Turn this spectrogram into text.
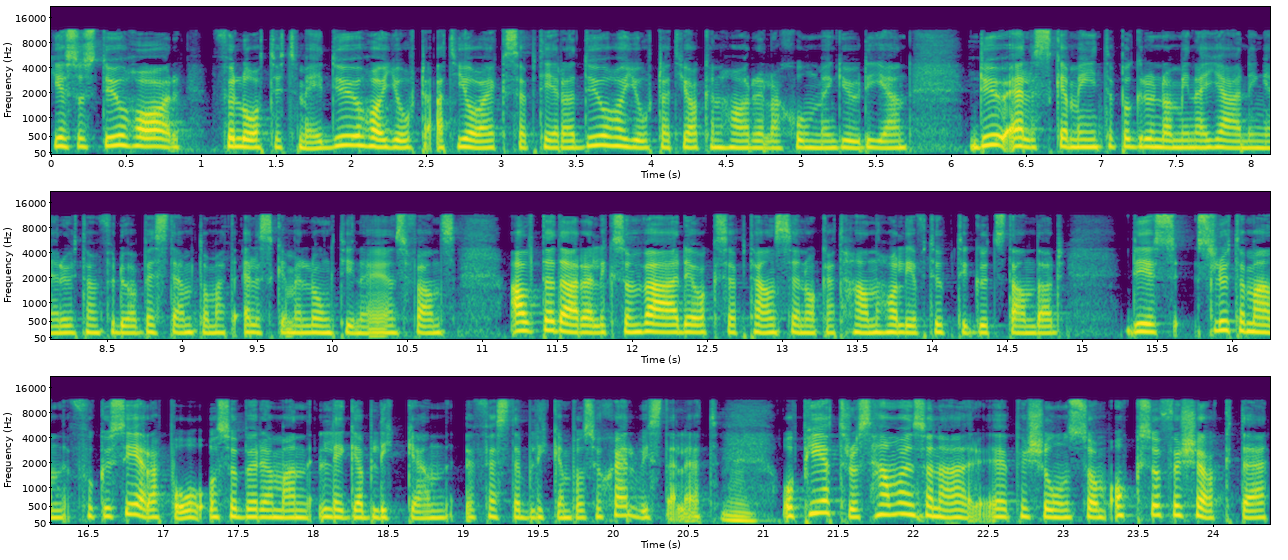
Jesus, du har förlåtit mig. Du har gjort att jag är accepterad. Du har gjort att jag kan ha en relation med Gud igen. Du älskar mig inte på grund av mina gärningar utan för du har bestämt om att älska mig långt innan jag ens fanns. Allt det där är liksom värde och acceptansen och att han har levt upp till Guds standard. Det slutar man fokusera på och så börjar man lägga blicken, fästa blicken på sig själv istället. Och Petrus, han var en sån här eh, person som också försökte,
